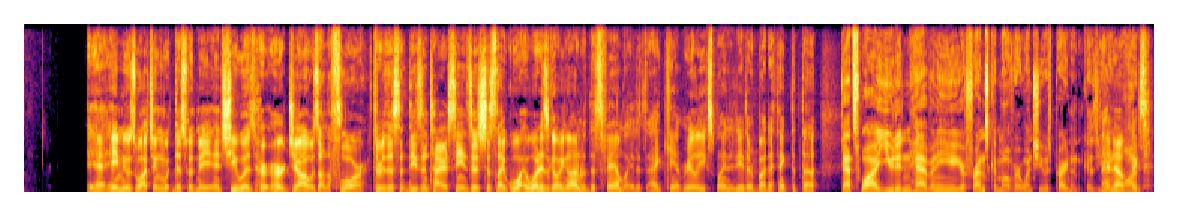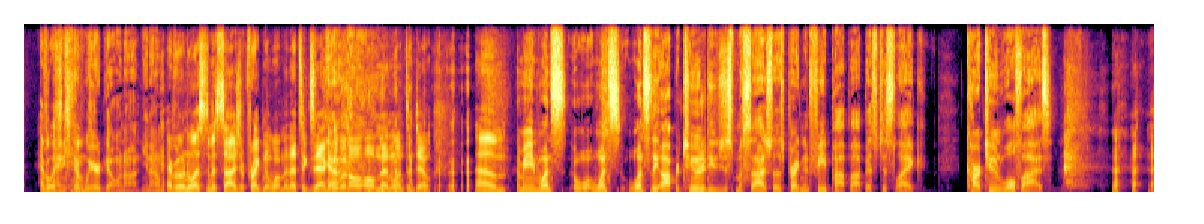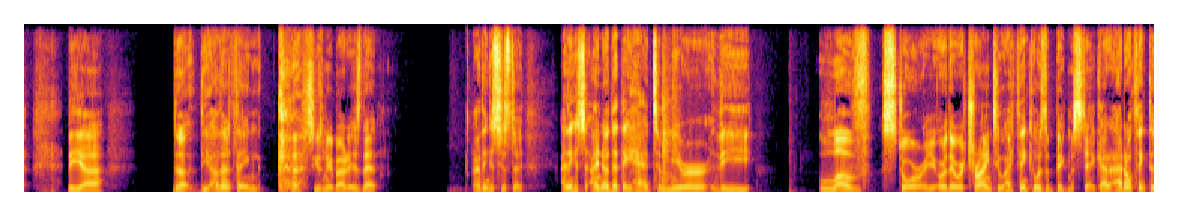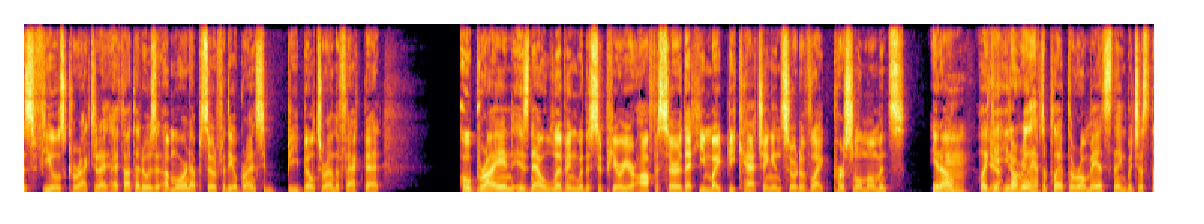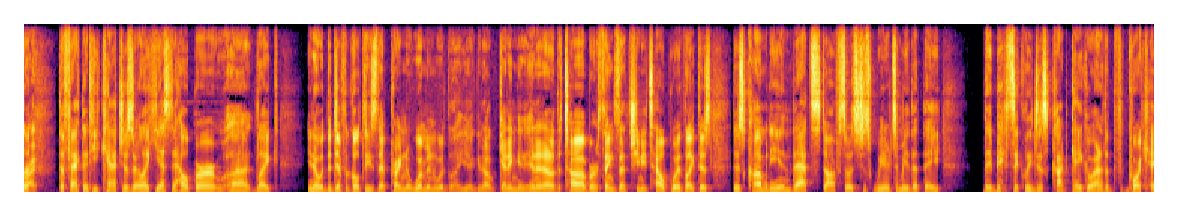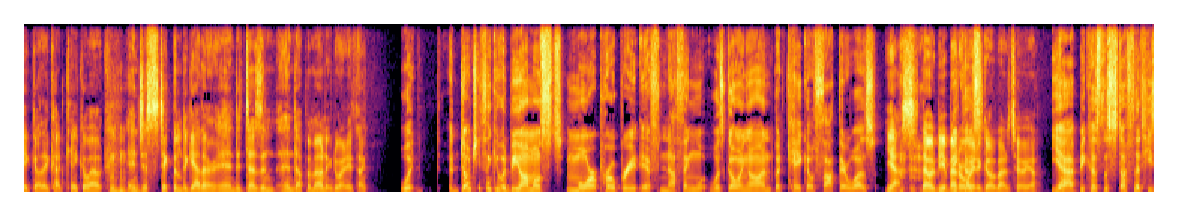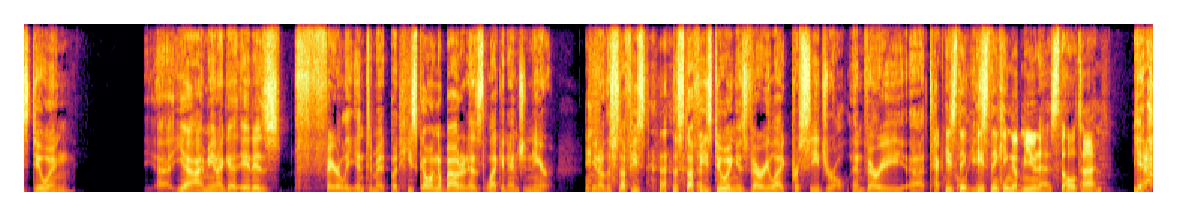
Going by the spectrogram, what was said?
yeah, Amy was watching this with me, and she was her, her jaw was on the floor through this these entire scenes. It's just like, what what is going on with this family? It's, I can't really explain it either. But I think that the That's why you didn't have any of your friends come over when she was pregnant because you I know want everyone, anything weird going on. You know, Everyone wants to massage a pregnant woman. That's exactly Yeah. what all, all men want to do. Um, I mean, once once once the opportunity to just massage those pregnant feet pop up, it's just like cartoon wolf eyes. the uh, the the other thing, excuse me, about it is that I think it's just a. I think it's. I know that they had to mirror the love story, or they were trying to. I think it was a big mistake. I, I don't think this feels correct, and I, I thought that it was a more an episode for the O'Briens to be built around the fact that O'Brien is now living with a superior officer that he might be catching in sort of like personal moments. You know, Mm, like yeah. you, you don't really have to play up the romance thing, but just the Right. the fact that he catches her, like he has to help her, uh, like you know, with the difficulties that pregnant women would, like you know, getting in and out of the tub or things that she needs help with. Like there's there's comedy in that stuff, so it's just weird to me that they they basically just cut Keiko out of the poor Keiko. They cut Keiko out and just stick them together, and it doesn't end up amounting to anything. What don't you think it would be almost more appropriate if nothing w- was going on, but Keiko thought there was? Yes, that would be a better way to go about it too. Yeah. Yeah, because the stuff that he's doing, uh, yeah, I mean, I guess it is fairly intimate, but he's going about it as like an engineer. You know, the stuff he's the stuff he's doing is very like procedural and very uh, technical. He's, think, he's thinking of Muniz the whole time. Yeah.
